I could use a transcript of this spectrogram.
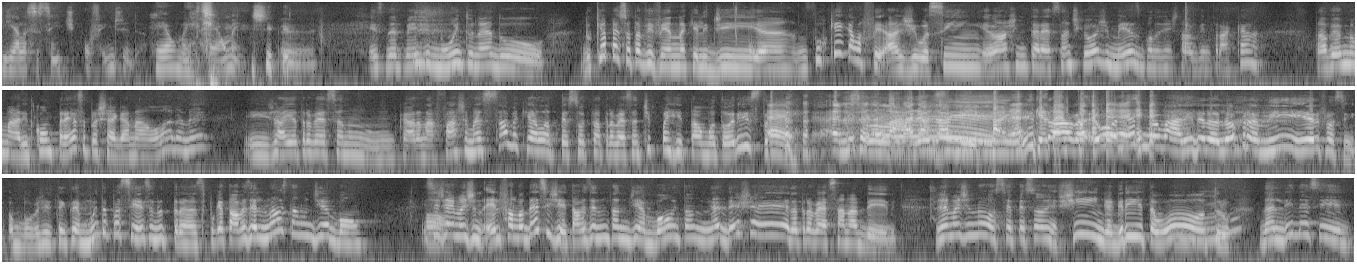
E ela se sente ofendida, Realmente. realmente. É. Isso depende muito, né, do, do que a pessoa está vivendo naquele dia, por que, que ela agiu assim. Eu acho interessante que hoje mesmo, quando a gente estava vindo para cá, estava eu e meu marido com pressa para chegar na hora, né? E já ia atravessando um, um cara na faixa, mas sabe aquela pessoa que está atravessando, tipo para irritar o motorista? É, é no celular, eu já vi. E que tava- tá... Eu olhei pro meu marido, ele olhou pra mim e ele falou assim, "Ô, bobo, a gente tem que ter muita paciência no trânsito, porque talvez ele não está num dia bom. E você Ó. já imagina, ele falou desse jeito, talvez ele não está num dia bom, então né, deixa ele atravessar na dele. Já imaginou se a pessoa xinga, grita o outro, Uhum. dali desse,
